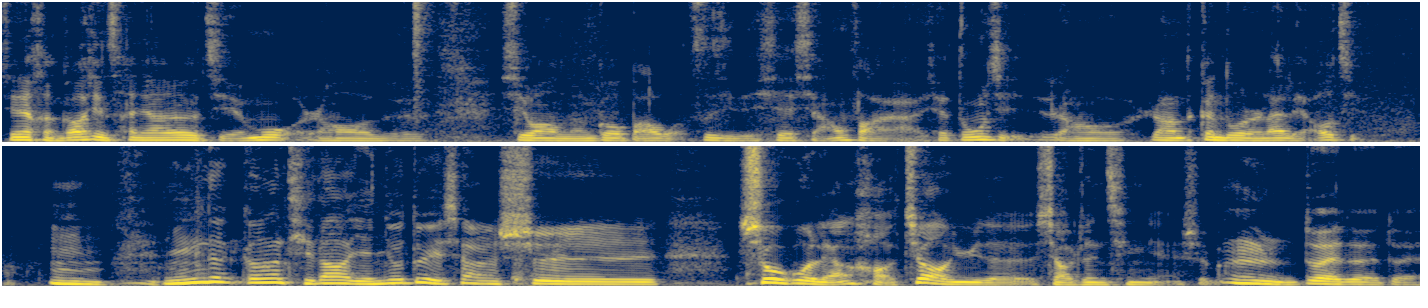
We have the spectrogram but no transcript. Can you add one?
今天很高兴参加这个节目，然后、呃希望能够把我自己的一些想法呀、一些东西，然后让更多人来了解。嗯，您的刚刚提到的研究对象是受过良好教育的小镇青年，是吧？嗯，对对对，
